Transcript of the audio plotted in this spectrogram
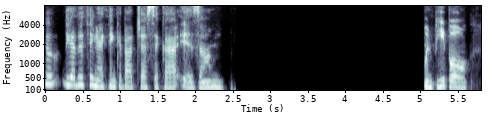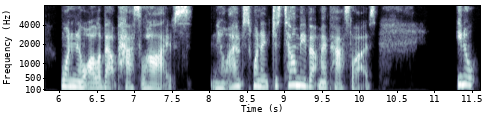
So the other thing I think about Jessica is um when people want to know all about past lives. You know, I just want to just tell me about my past lives. You know,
